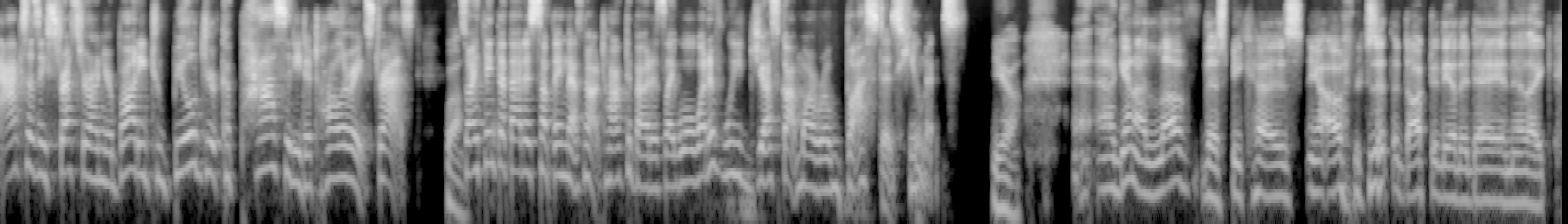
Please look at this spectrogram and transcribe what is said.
acts as a stressor on your body to build your capacity to tolerate stress. Wow. So I think that that is something that's not talked about. It's like, well, what if we mm. just got more robust as humans? Yeah. Again, I love this because you know I was at the doctor the other day, and they're like,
